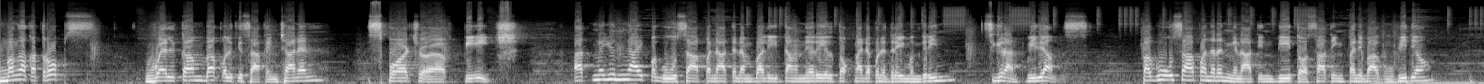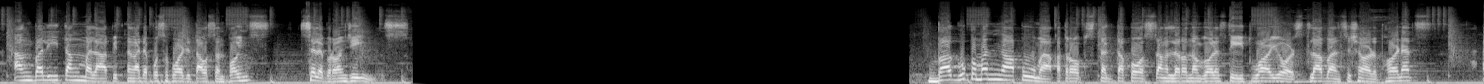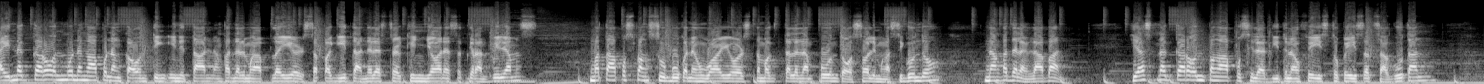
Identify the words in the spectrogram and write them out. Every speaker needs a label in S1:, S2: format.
S1: Mga katrops, welcome back ulit sa aking channel, Sports React PH. At ngayon nga ay pag-uusapan natin ang balitang ni Real Talk nga na po ni Draymond Green, si Grant Williams. Pag-uusapan na rin nga natin dito sa ating panibagong video, ang balitang malapit na nga na po sa 40,000 points, si Lebron James. Bago pa man nga po mga katrops nagtapos ang laro ng Golden State Warriors laban sa Charlotte Hornets, ay nagkaroon muna nga po ng kaunting initan ang kanilang mga players sa pagitan ni Lester Quinones at Grant Williams matapos pang subukan ng Warriors na magtala ng punto sa uling mga segundo ng kanilang laban. Yes, nagkaroon pa nga po sila dito ng face-to-face at sagutan.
